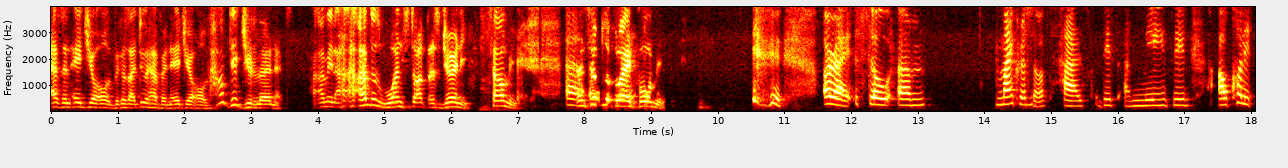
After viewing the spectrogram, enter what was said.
as an eight-year-old because I do have an eight-year-old. How did you learn it? I mean, how, how does one start this journey? Tell me, uh, and simplify okay. it for me. All right. So um, Microsoft has this amazing, I'll call it,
